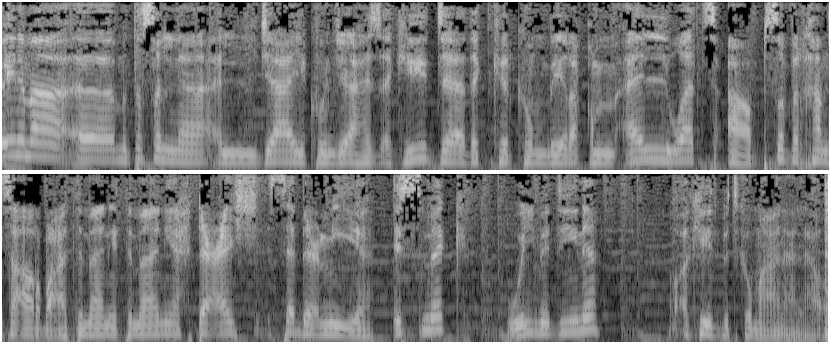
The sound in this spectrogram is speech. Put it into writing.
بينما آه، متصلنا الجاي يكون جاهز أكيد. أذكركم برقم الواتساب صفر خمسة أربعة ثمانية ثمانية أحد سبعمية. اسمك والمدينة وأكيد بتكون معنا على الهواء.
